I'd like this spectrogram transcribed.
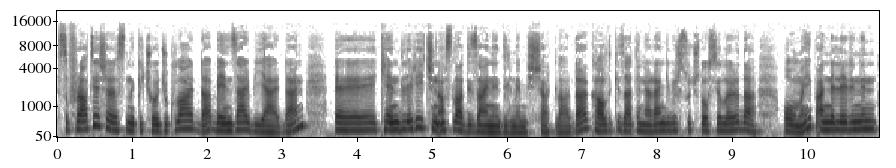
0-6 yaş arasındaki çocuklar da benzer bir yerden e, kendileri için asla dizayn edilmemiş şartlarda kaldı ki zaten herhangi bir suç dosyaları da olmayıp annelerinin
